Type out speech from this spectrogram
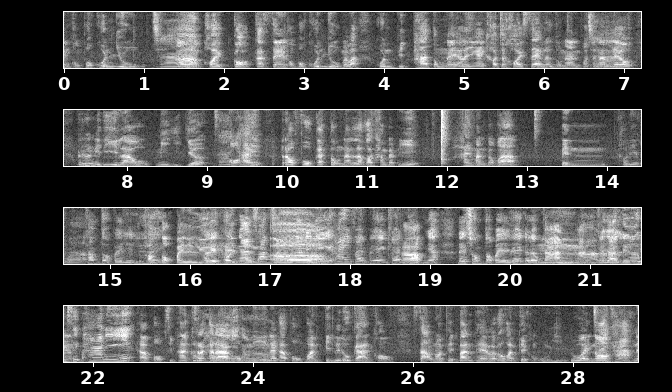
งของพวกคุณอยู่ใช่ อ่าคอยเกาะกระแสของพวกคุณอยู่ไม่ว่าคุณผิดพลาดตรงไหนอะไรยังไงเขาจะคอยแทรกเรื่องตรงนั้น เพราะฉะนั้นแล้วเรื่องดีๆเรามีอีกเยอะใช่ขอค่ะ ให้เราโฟกัสตรงนั้น แล้วก็ทำแบบนี้ให้มันแบบว่าเป็นเขาเรียกว่าทำต่อไปเรื่อยๆทำต่อไปเรื่ผอยลิตๆผลงานเป็สร้างเอสรรค์ผลงานอดีๆให้แฟนเพลงแฟนคครัลับบเนี่ยได้ชมต่อไปเรื่อยๆก็แล้วกันอืม อ่าครับอย่าลืม 15 นี้ ครับผม 15 กรกฎาคมนี้นะครับผมวันปิดฤดูกาลของ สาวน้อยเพชรบ้านแพงแล้วก็วันเกิดของอุ้งหญิงด้วยเนาะใช่ค่ะใน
